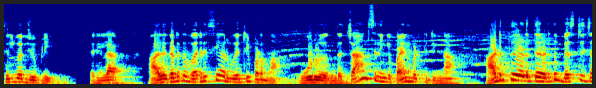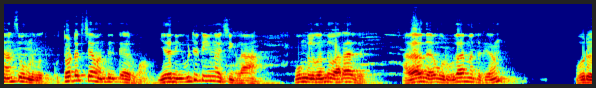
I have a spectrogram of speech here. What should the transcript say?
சில்வர் ஜூப்ளி சரிங்களா? அதுக்கடுத்து வரிசையாக ஒரு வெற்றி படம் தான். ஒரு இந்த சான்ஸை நீங்கள் பயன்படுத்திட்டிங்கன்னா அடுத்து அடுத்து அடுத்து பெஸ்ட்டு சான்ஸ் உங்களுக்கு தொடர்ச்சியாக வந்துக்கிட்டே இருக்கும். இதை நீங்கள் விட்டுட்டிங்கன்னு வச்சிங்களா உங்களுக்கு வந்து வராது. அதாவது ஒரு உதாரணத்துக்கு ஒரு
